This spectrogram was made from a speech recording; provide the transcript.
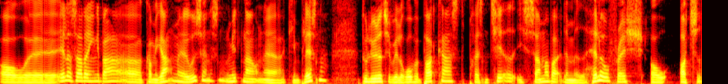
og øh, ellers er der egentlig bare at komme i gang med udsendelsen. Mit navn er Kim Plesner. Du lytter til Velropa Podcast, præsenteret i samarbejde med HelloFresh og Otted.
